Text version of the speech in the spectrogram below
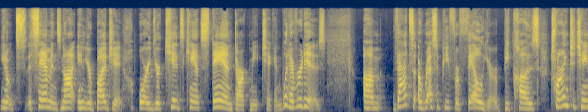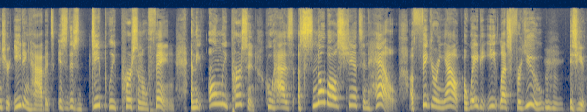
you know, salmon's not in your budget or your kids can't stand dark meat chicken, whatever it is. Um, that's a recipe for failure because trying to change your eating habits is this deeply personal thing. And the only person who has a snowball's chance in hell of figuring out a way to eat less for you mm-hmm. is you.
